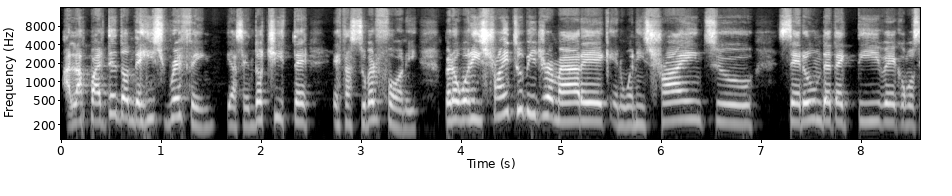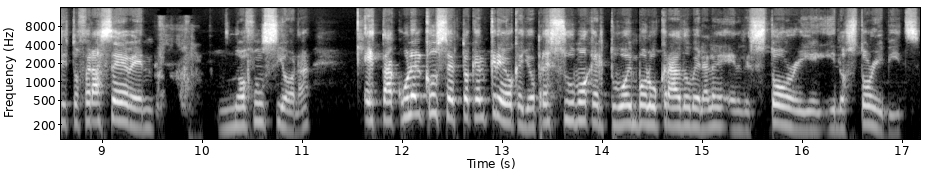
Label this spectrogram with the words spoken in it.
A las partes donde he's riffing y haciendo chistes está súper funny, pero when he's trying to be dramatic and when he's trying to ser un detective como si esto fuera Seven, no funciona. Está cool el concepto que él creó, que yo presumo que él tuvo involucrado en el story y los story beats.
